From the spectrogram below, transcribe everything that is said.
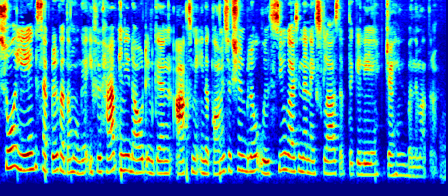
सो ये चैप्टर खत्म हो गया. If you have any doubt in can ask me in the comment section below will see you guys in the next class तब तक के लिए जय हिंद बंदे मातरम.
